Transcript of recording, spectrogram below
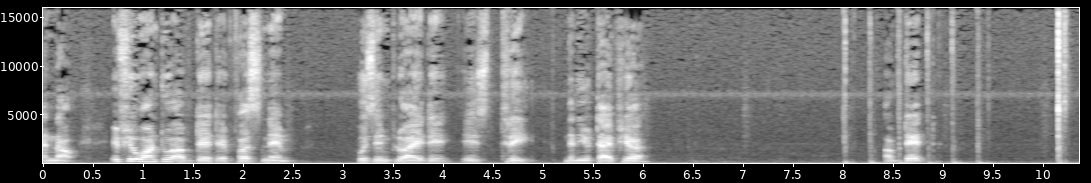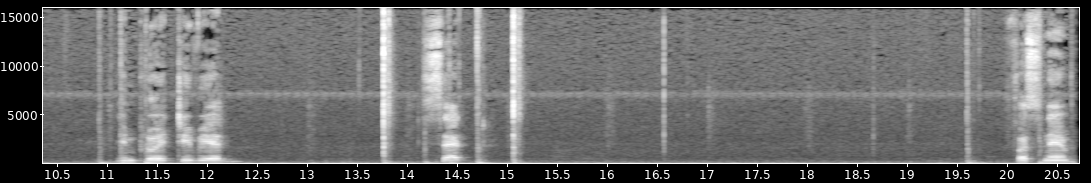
And now if you want to update a first name whose employee ID is 3 then you type here update employee TBL set first name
